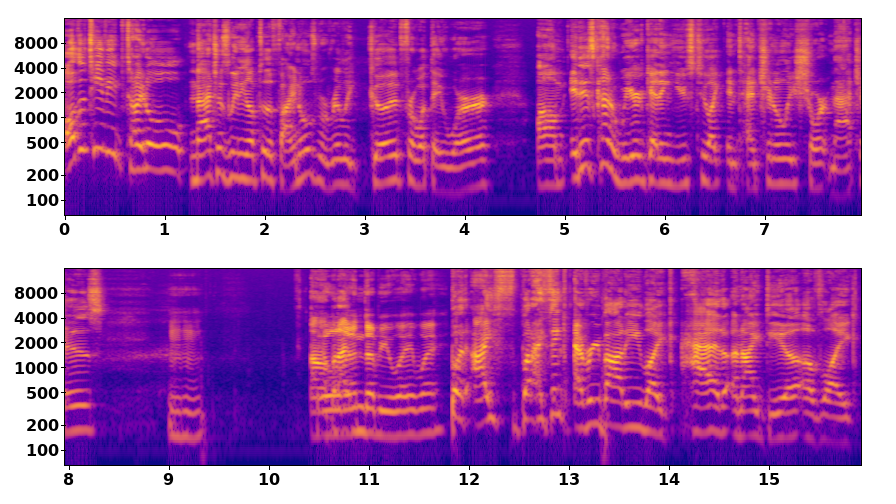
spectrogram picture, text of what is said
all the TV title matches leading up to the finals were really good for what they were. Um, it is kind of weird getting used to like intentionally short matches. Mm-hmm. The Um, old but I, NWA way. but I th- but I think everybody like had an idea of like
